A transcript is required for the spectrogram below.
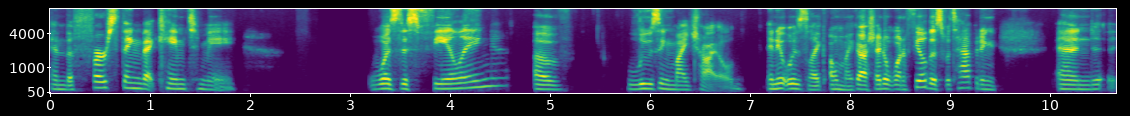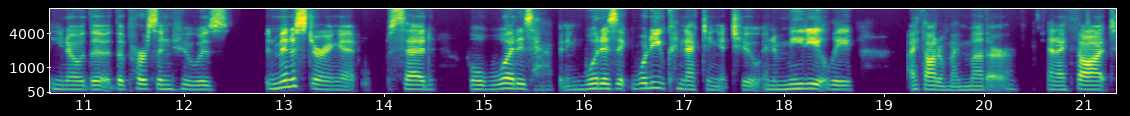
and the first thing that came to me was this feeling of losing my child. And it was like, oh my gosh, I don't want to feel this. What's happening? And you know, the the person who was administering it said, well, what is happening? What is it? What are you connecting it to? And immediately I thought of my mother and I thought,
